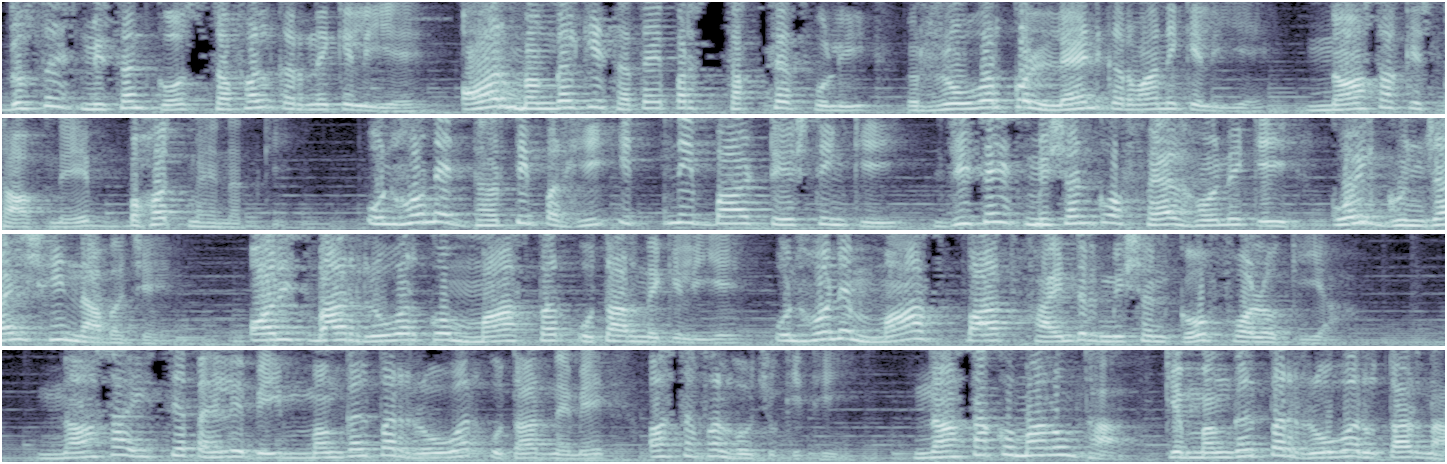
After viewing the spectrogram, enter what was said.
दोस्तों, इस मिशन को सफल करने के लिए और मंगल की सतह पर सक्सेसफुली रोवर को लैंड करवाने के लिए नासा के स्टाफ ने बहुत मेहनत की। उन्होंने धरती पर ही इतनी बार टेस्टिंग की, जिसे इस मिशन को फेल होने की कोई गुंजाइश ही ना बचे। और इस बार रोवर को मास पर उतारने के लिए उन्होंने मास पाथ फाइंडर मिशन को फॉलो किया। नासा इससे पहले भी मंगल पर रोवर उतारने में असफल हो चुकी थी। नासा को मालूम था कि मंगल पर रोवर उतरना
